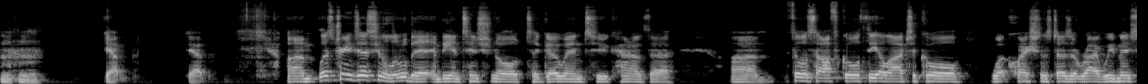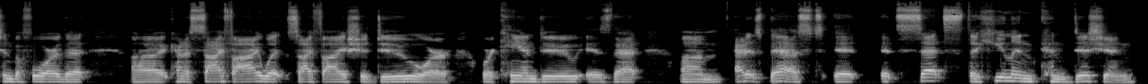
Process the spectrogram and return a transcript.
Mm-hmm. Yep. Yep. Um, let's transition a little bit and be intentional to go into kind of the um, philosophical, theological. What questions does it raise? We mentioned before that uh, kind of sci-fi. What sci-fi should do or or can do is that um, at its best, it it sets the human condition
